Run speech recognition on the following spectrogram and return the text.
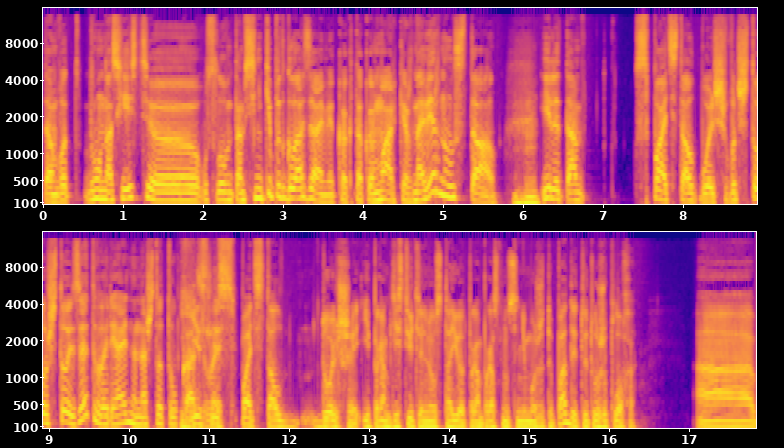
там вот, ну, у нас есть, э, условно, там синяки под глазами, как такой маркер. Наверное, устал. Угу. Или там спать стал больше. Вот что, что из этого реально на что-то указывает? Если спать стал дольше и прям действительно устает, прям проснуться не может и падает, то это уже плохо а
